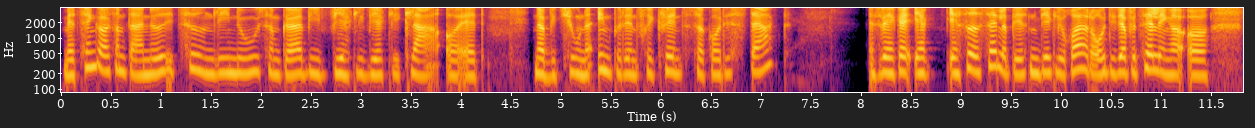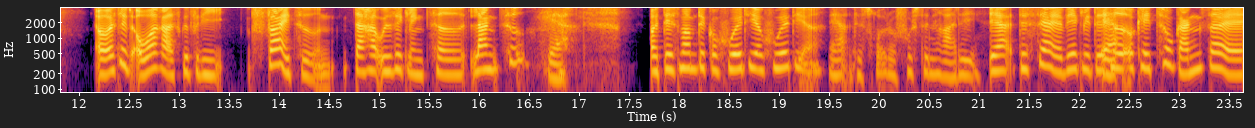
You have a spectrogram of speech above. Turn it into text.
Men jeg tænker også, om der er noget i tiden lige nu, som gør, at vi er virkelig, virkelig klar, og at når vi tuner ind på den frekvens, så går det stærkt. Altså, jeg, jeg, jeg sidder selv og bliver sådan virkelig rørt over de der fortællinger, og, og også lidt overrasket, fordi før i tiden, der har udviklingen taget lang tid, Ja. og det er som om, det går hurtigere og hurtigere. ja, det tror jeg, du har fuldstændig ret i. Ja, det ser jeg virkelig. Det er Ja. sådan noget, okay, to gange, så er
